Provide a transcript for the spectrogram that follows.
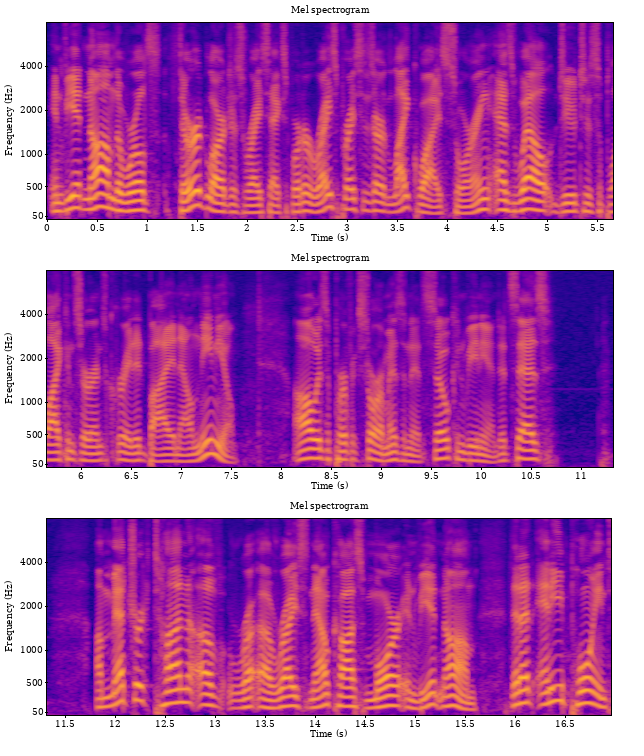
In Vietnam, the world's third largest rice exporter, rice prices are likewise soaring as well due to supply concerns created by an El Nino. Always a perfect storm, isn't it? So convenient. It says a metric ton of uh, rice now costs more in Vietnam than at any point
